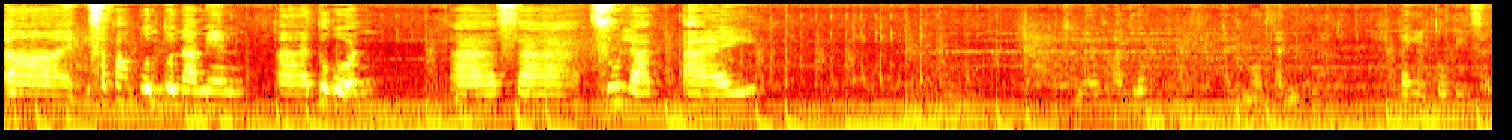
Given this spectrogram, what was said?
ah, isa pang punto namin ah, doon ah, sa sulat ay ano yung pangatlo? Kalimutan ko na. Pahingin tubig, sir.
